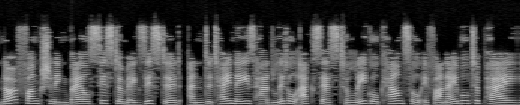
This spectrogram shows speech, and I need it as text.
No functioning bail system existed, and detainees had little access to legal counsel if unable to pay.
